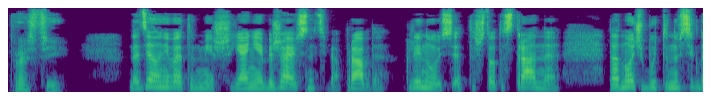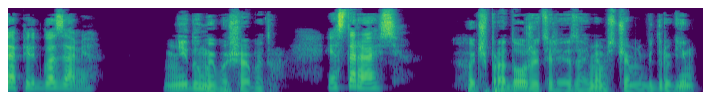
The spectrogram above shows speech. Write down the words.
Прости. Да дело не в этом, Миш. Я не обижаюсь на тебя, правда. Клянусь, это что-то странное. Та ночь будто навсегда перед глазами. Не думай больше об этом. Я стараюсь. Хочешь продолжить или займемся чем-нибудь другим?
